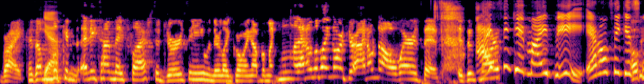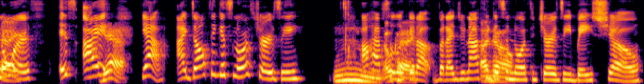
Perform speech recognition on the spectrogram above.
Right, because I'm Yeah. looking. Anytime they flash to Jersey when they're like growing up, I'm like, mm, that don't look like North Jersey. I don't know. Where is this? Is this I think it might be. I don't think it's Okay. north. It's I yeah. yeah, I don't think it's North Jersey. Mm, I'll have to look it up, but I do not think it's a. North Jersey based show.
